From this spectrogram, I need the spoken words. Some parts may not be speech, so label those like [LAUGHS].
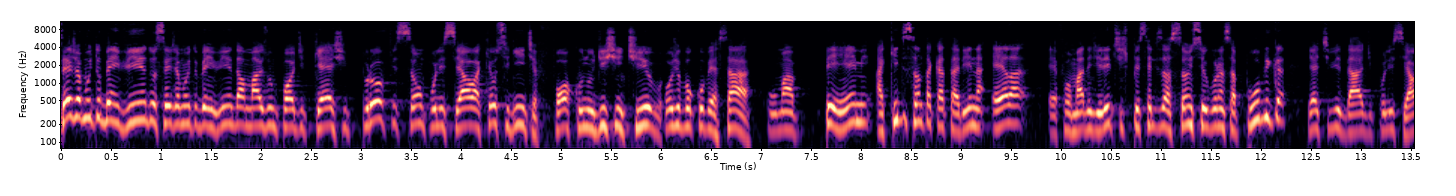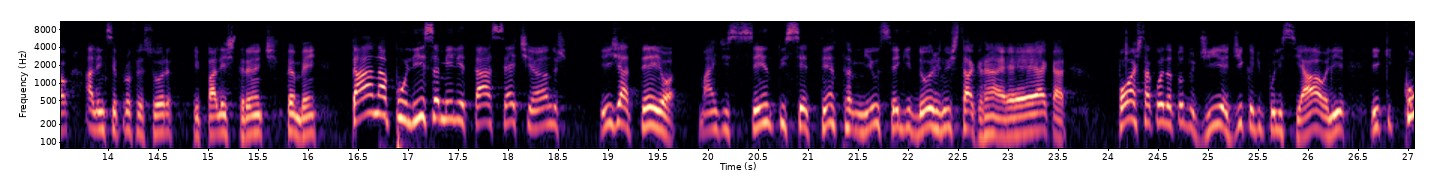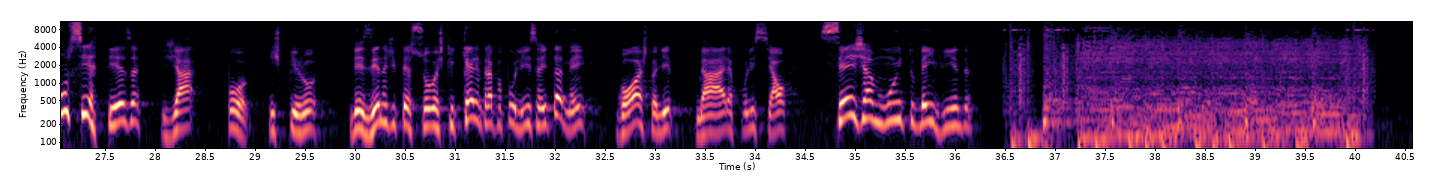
Seja muito bem-vindo, seja muito bem-vinda a mais um podcast Profissão Policial. Aqui é o seguinte, é foco no distintivo. Hoje eu vou conversar com uma PM aqui de Santa Catarina. Ela é formada em Direito Especialização em Segurança Pública e Atividade Policial, além de ser professora e palestrante também. Tá na Polícia Militar há sete anos e já tem, ó, mais de 170 mil seguidores no Instagram. É, cara. Posta coisa todo dia, dica de policial ali, e que com certeza já, pô, inspirou dezenas de pessoas que querem entrar para a polícia e também gostam ali da área policial. Seja muito bem-vinda.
